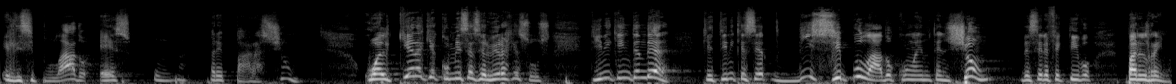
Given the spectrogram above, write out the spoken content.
El discipulado es una preparación. Cualquiera que comience a servir a Jesús tiene que entender que tiene que ser discipulado con la intención de ser efectivo para el reino.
